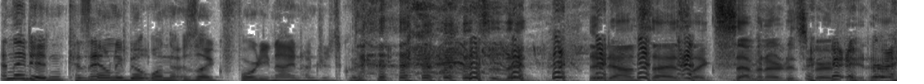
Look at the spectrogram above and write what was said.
And they didn't because they only built one that was like 4,900 square feet. so they they downsized like 700 square feet. huh?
